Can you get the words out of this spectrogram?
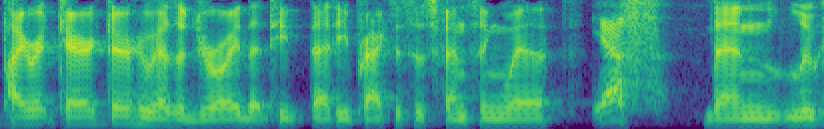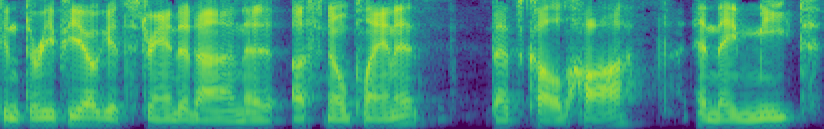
pirate character who has a droid that he, that he practices fencing with. Yes. Then Luke and 3PO get stranded on a, a snow planet that's called Hoth, and they meet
